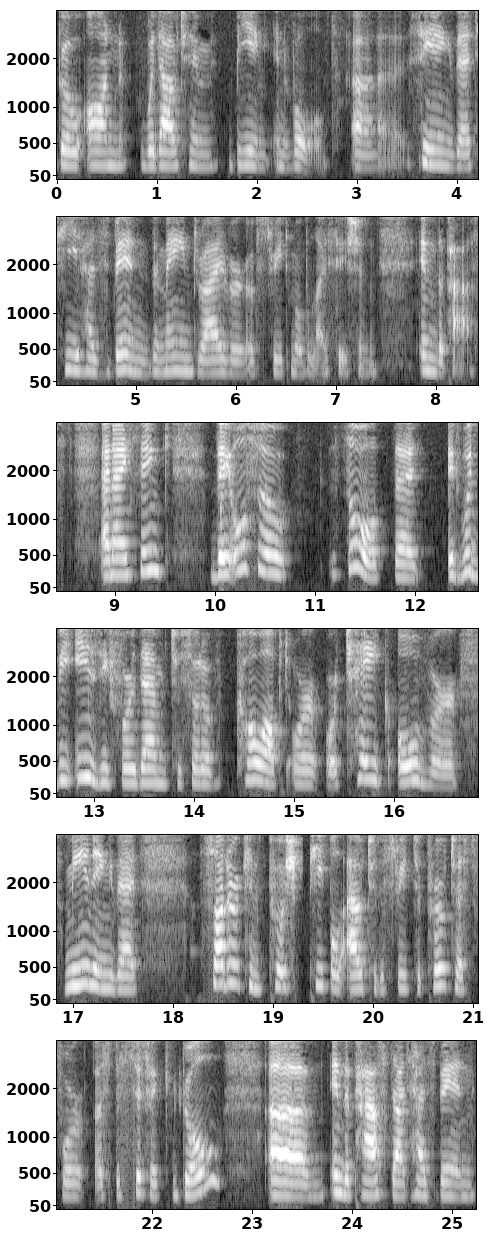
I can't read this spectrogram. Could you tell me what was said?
go on without him being involved, uh, seeing that he has been the main driver of street mobilization in the past. And I think they also thought that it would be easy for them to sort of co-opt or or take over meaning that Sadr can push people out to the street to protest for a specific goal. Um, in the past, that has been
